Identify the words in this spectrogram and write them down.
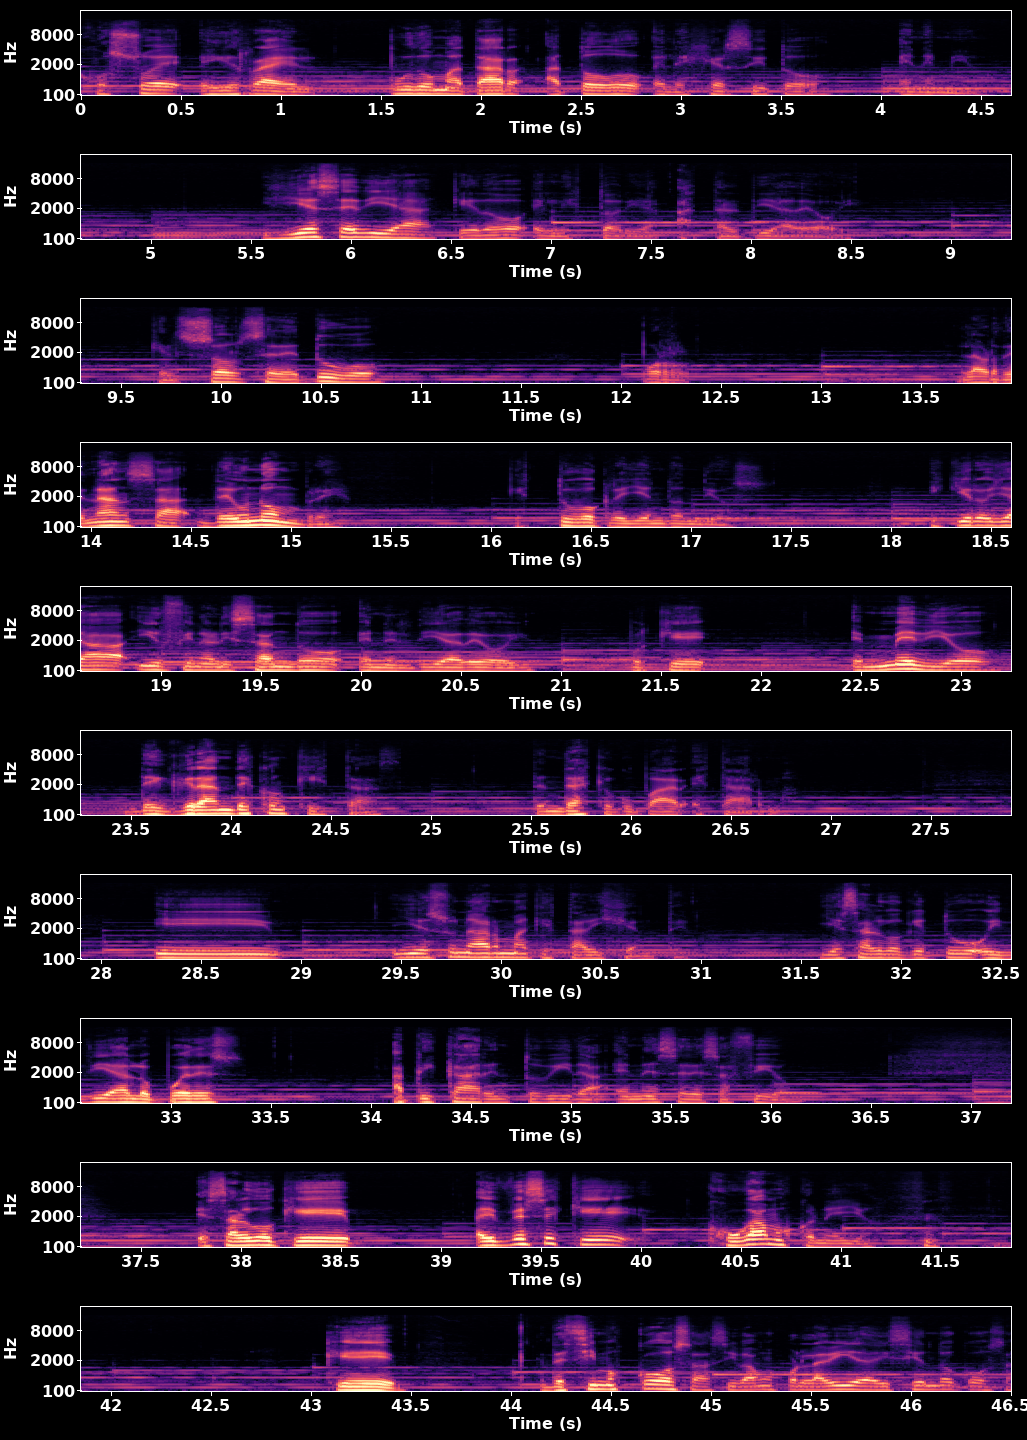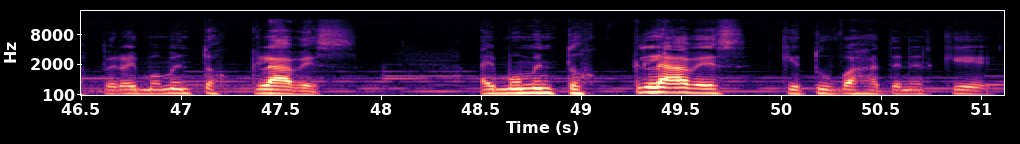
Josué e Israel pudo matar a todo el ejército enemigo. Y ese día quedó en la historia hasta el día de hoy. Que el sol se detuvo por la ordenanza de un hombre que estuvo creyendo en Dios. Y quiero ya ir finalizando en el día de hoy, porque en medio de grandes conquistas tendrás que ocupar esta arma. Y, es un arma que está vigente. Y es algo que tú hoy día lo puedes aplicar en tu vida, en ese desafío. Es algo que hay veces que jugamos con ello. que decimos cosas y vamos por la vida diciendo cosas, pero hay momentos claves. Hay momentos claves que tú vas a tener que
